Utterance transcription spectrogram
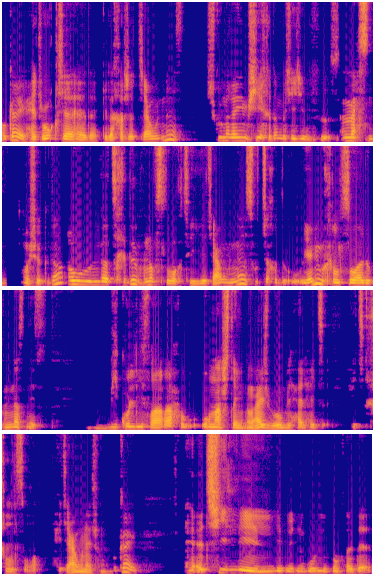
أوكي؟ حيت وقتها هذاك إلا خرجت تعاون الناس. شكون غيمشي يخدم باش يجيب الفلوس؟ أما حسن. واش هكذا؟ أو لا تخدم في نفس الوقت هي تعاون الناس وتاخذ يعني ويخلصوا هذوك الناس ناس بكل فرح وناشطين وعاجبهم الحال حيت حيت خلصوا حيت عاوناتهم أوكي. هادشي اللي اللي بغيت نقول لكم في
